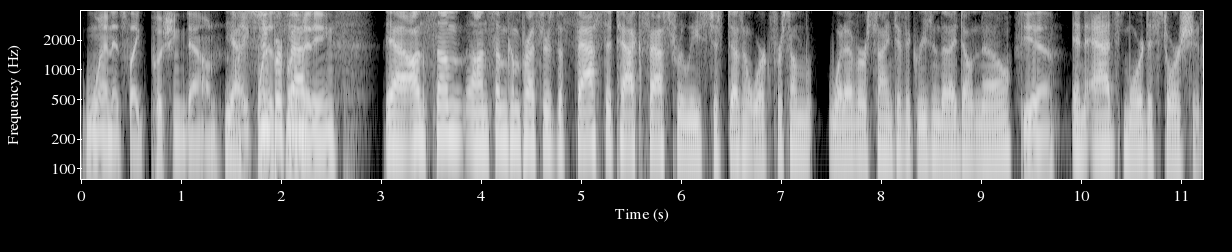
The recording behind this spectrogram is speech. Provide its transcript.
when it's like pushing down. Yeah, like when super it's fast. limiting. Yeah, on some on some compressors, the fast attack, fast release just doesn't work for some whatever scientific reason that I don't know, Yeah, and adds more distortion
